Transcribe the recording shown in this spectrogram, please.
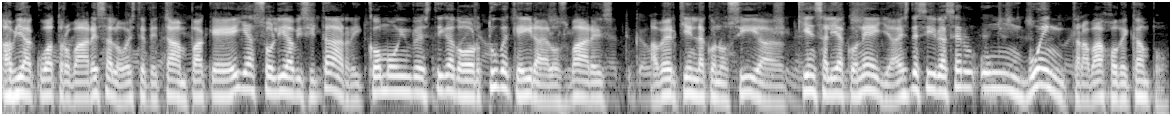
Había cuatro bares al oeste de Tampa que ella solía visitar y como investigador tuve que ir a los bares a ver quién la conocía, quién salía con ella, es decir, hacer un buen trabajo de campo.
